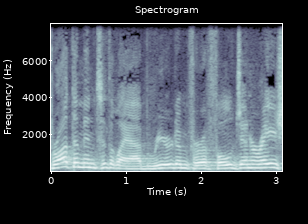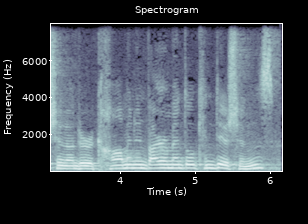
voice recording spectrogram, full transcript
brought them into the lab, reared them for a full generation under common environmental conditions,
